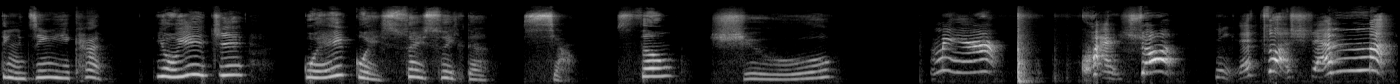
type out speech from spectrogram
定睛一看，有一只鬼鬼祟祟的小松鼠。喵！快说，你在做什么？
